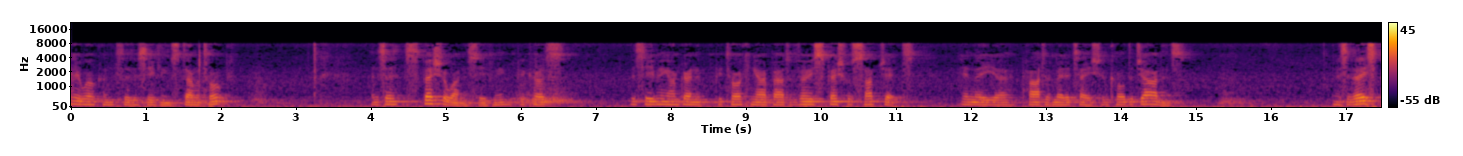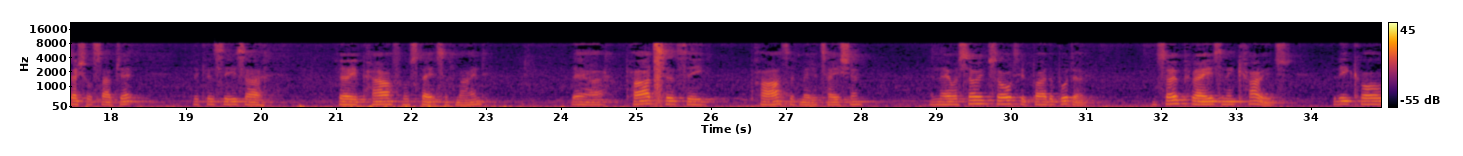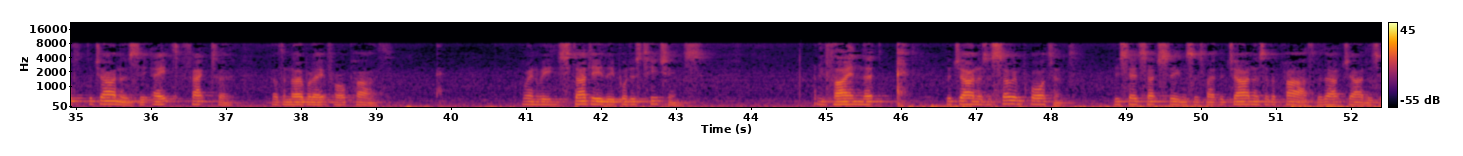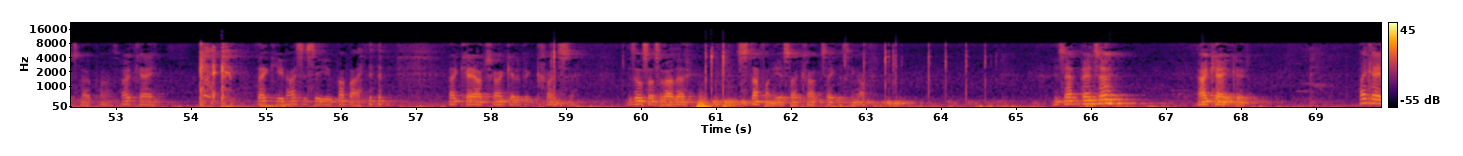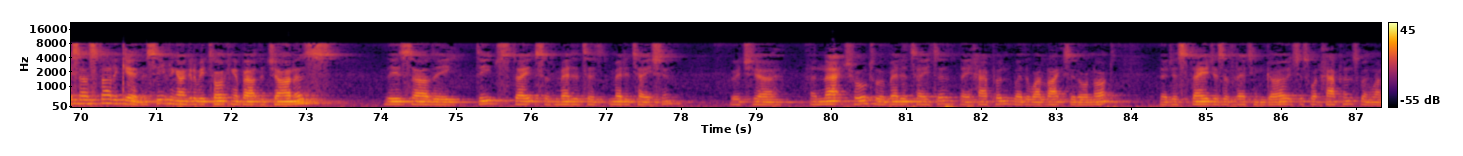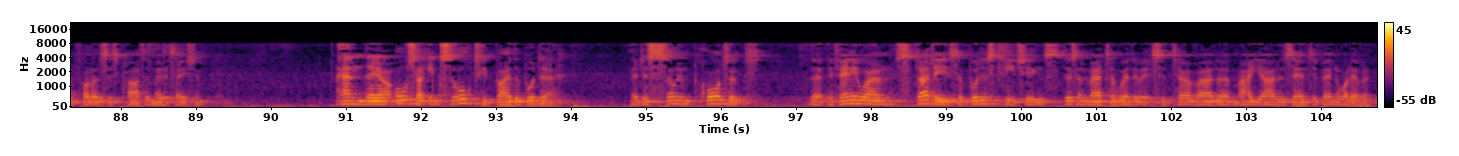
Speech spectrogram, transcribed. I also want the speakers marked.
Speaker 1: Okay, welcome to this evening's Dharma talk. And it's a special one this evening because this evening I'm going to be talking about a very special subject in the uh, part of meditation called the jhanas. And it's a very special subject because these are very powerful states of mind. They are parts of the path of meditation and they were so exalted by the Buddha, and so praised and encouraged, that he called the jhanas the eighth factor of the Noble Eightfold Path. When we study the Buddha's teachings, we find that the jhanas are so important. He said such things as like the jhanas are the path, without jhanas there's no path. Okay. Thank you, nice to see you, bye bye. Okay, I'll try and get a bit closer. There's all sorts of other stuff on here, so I can't take the thing off. Is that better? Okay, good. Okay, so I'll start again. This evening I'm going to be talking about the jhanas. These are the deep states of medita- meditation, which uh, are natural to a meditator. They happen whether one likes it or not. They're just stages of letting go. It's just what happens when one follows this path of meditation. And they are also exalted by the Buddha. They're just so important that if anyone studies the Buddha's teachings, doesn't matter whether it's in Theravada, Mahayana, Zen, Tibetan, or whatever,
